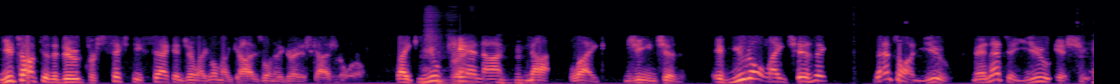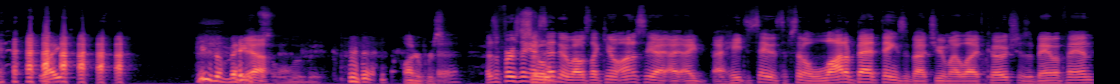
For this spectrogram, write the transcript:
You talk to the dude for 60 seconds, you're like, oh my God, he's one of the greatest guys in the world. Like, you Right. cannot not like Gene Chizik. If you don't like Chizik, that's on you, man. That's a you issue, right? He's amazing. Yeah. Absolutely. 100%. That's the first thing I said to him. I was like, you know, honestly, I, I, I hate to say this. I've said a lot of bad things about you in my life, Coach, as a Bama fan.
